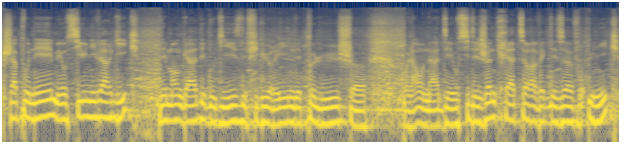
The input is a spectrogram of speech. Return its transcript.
japonais, mais aussi univers geek, des mangas, des goodies, des figurines, des peluches. euh, voilà, on a aussi des jeunes créateurs avec des œuvres uniques.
